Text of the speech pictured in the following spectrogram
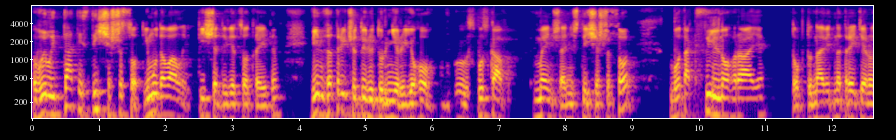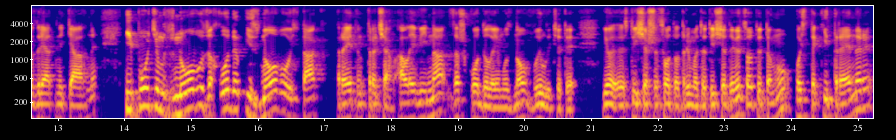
вилітати з 1600. Йому давали 1900 рейтинг. Він за 3-4 турніри його спускав менше, ніж 1600, бо так сильно грає. Тобто навіть на третій розряд не тягне. І потім знову заходив і знову ось так рейтинг втрачав. Але війна зашкодила йому знову вилетіти і з 1600 отримати 1900. І тому ось такі тренери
